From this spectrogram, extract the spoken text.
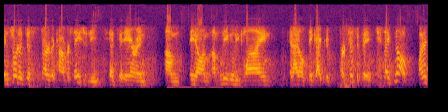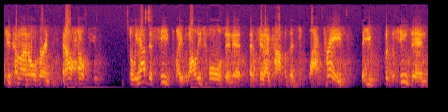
and sort of just started a conversation. He said to Aaron, um, you know, I'm, I'm legally blind and I don't think I could participate. She's like, no, why don't you come on over and, and I'll help you. So we have the seed plate with all these holes in it that sit on top of the black trays that you put the seeds in,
